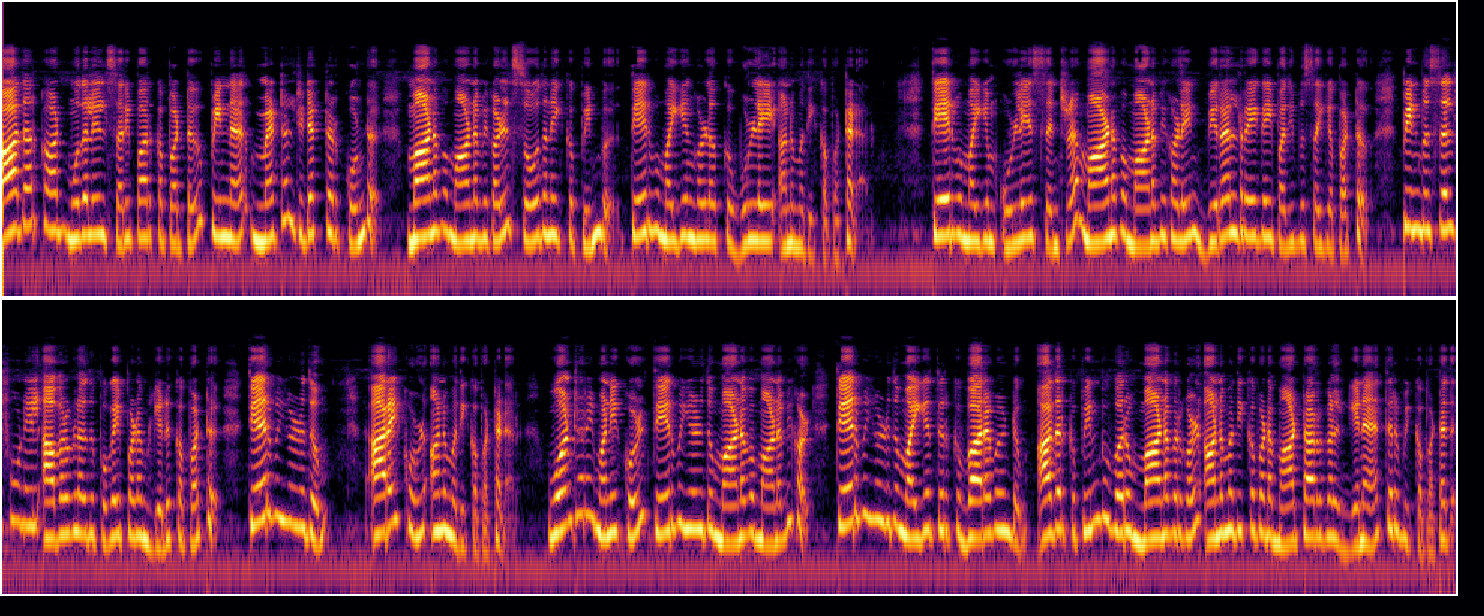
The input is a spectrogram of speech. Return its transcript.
ஆதார் கார்டு முதலில் சரிபார்க்கப்பட்டு பின்னர் மெட்டல் டிடெக்டர் கொண்டு மாணவ மாணவிகள் சோதனைக்கு பின்பு தேர்வு மையங்களுக்கு உள்ளே அனுமதிக்கப்பட்டனர். தேர்வு மையம் உள்ளே சென்ற மாணவ மாணவிகளின் விரல் ரேகை பதிவு செய்யப்பட்டு பின்பு செல்போனில் அவர்களது புகைப்படம் எடுக்கப்பட்டு தேர்வு எழுதும் அறைக்குள் அனுமதிக்கப்பட்டனர். ஒன்றரை மணிக்குள் தேர்வு எழுதும் மாணவ மாணவிகள் தேர்வு எழுதும் மையத்திற்கு வர வேண்டும். அதற்கு பின்பு வரும் மாணவர்கள் அனுமதிக்கப்பட மாட்டார்கள் என தெரிவிக்கப்பட்டது.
